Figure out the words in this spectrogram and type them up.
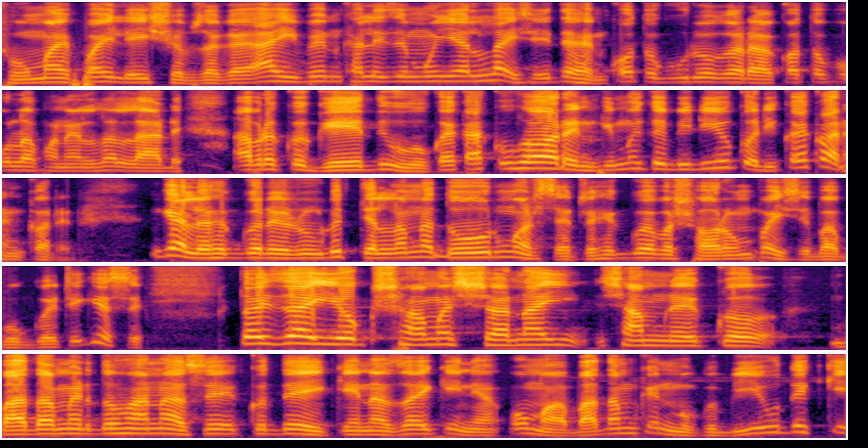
সময় পাইলে এইসব জায়গায় আইবেন খালি যে মই আল্লাহ সেই দেখেন কত গুঁড়ো গড়া কত পোলা ফান আল্লাহ লাডে, আবার কই গে দিও কয় কাকু হরেন কি, মই কই ভিডিও করি কয় করেন করেন, গেল হেগরে রুডু তেললাম না, দৌড় মারছে হেগু আবার সরম পাইছে বাবু গই ঠিক আছে? তাই যাই হোক, সমস্যা নাই। সামনে বাদামের দোহান আছে, একটু দেই কেনা যায় কিনা। ও মা বাদাম কেন মুখ ভিউ দেখি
